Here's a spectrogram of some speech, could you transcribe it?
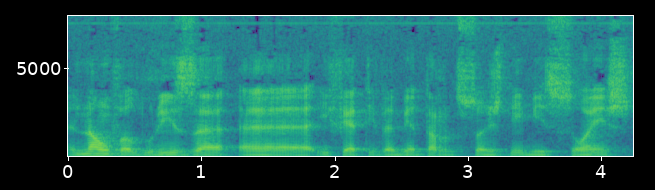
não valoriza uh, efetivamente as reduções de emissões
